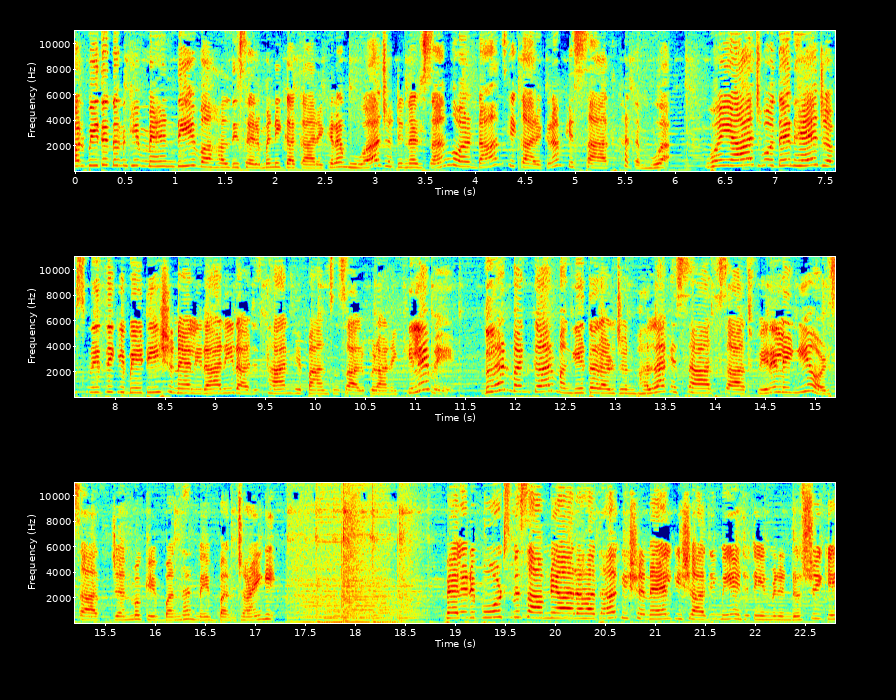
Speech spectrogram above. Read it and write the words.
और बीते दिन की मेहंदी व हल्दी सेरेमनी का कार्यक्रम हुआ जो डिनर संग और डांस के कार्यक्रम के साथ खत्म हुआ। वहीं आज वो दिन है जब स्मृति की बेटी शनेल ईरानी राजस्थान के 500 साल पुराने किले में दुल्हन बनकर मंगेतर अर्जुन भल्ला के साथ साथ फेरे लेंगी और सात जन्मों के बंधन में बन जाएँगी। रिपोर्ट्स में सामने आ रहा था कि शनैल की शादी में एंटरटेनमेंट इंडस्ट्री के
